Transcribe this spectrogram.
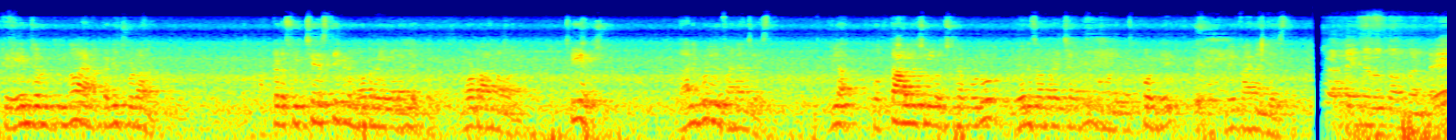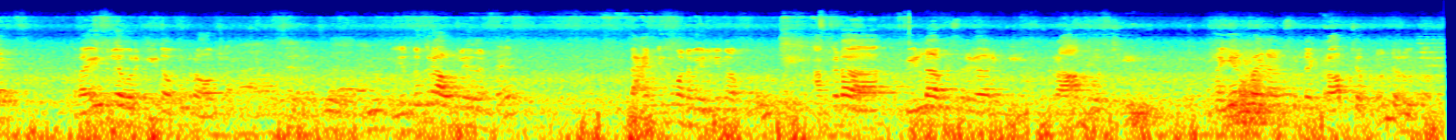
ఇక్కడ ఏం జరుగుతుందో ఆయన అక్కడి చూడాలి. ఇక్కడ స్విచ్ చేస్తే ఇక్కడ మోటార్ వేయాలని చెప్పారు. మోటార్ ఆన్ అవ్వాలి. చేయొచ్చు. దానికి కూడా ఇది ఫైనాన్స్ చేస్తాం ఇలా కొత్త ఆలోచనలు వచ్చినప్పుడు ఎవరు సంరక్షణ మమ్మల్ని పెట్టుకోండి మేము ఫైనాన్స్ చేస్తాం ఏం జరుగుతుందంటే రైతులు ఎవరికి డబ్బులు రావట్లేదు ఎందుకు రావట్లేదంటే బ్యాంకుకి మనం వెళ్ళినప్పుడు అక్కడ ఫీల్డ్ ఆఫీసర్ గారికి క్రాప్ వచ్చి హయ్యర్ ఫైనాన్స్ ఉండే క్రాప్ చెప్పడం జరుగుతుంది.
